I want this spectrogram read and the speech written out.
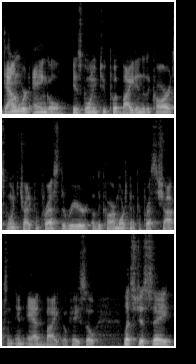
downward angle is going to put bite into the car. It's going to try to compress the rear of the car more. It's going to compress the shocks and, and add bite. Okay, so let's just say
